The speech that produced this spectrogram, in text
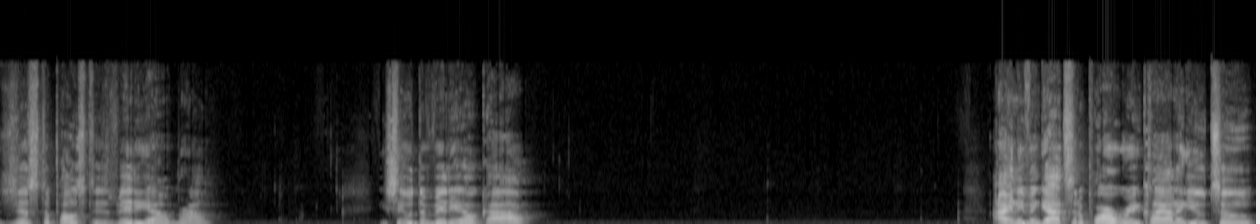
just to post this video, bro. You see what the video called? I ain't even got to the part where he clowning YouTube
